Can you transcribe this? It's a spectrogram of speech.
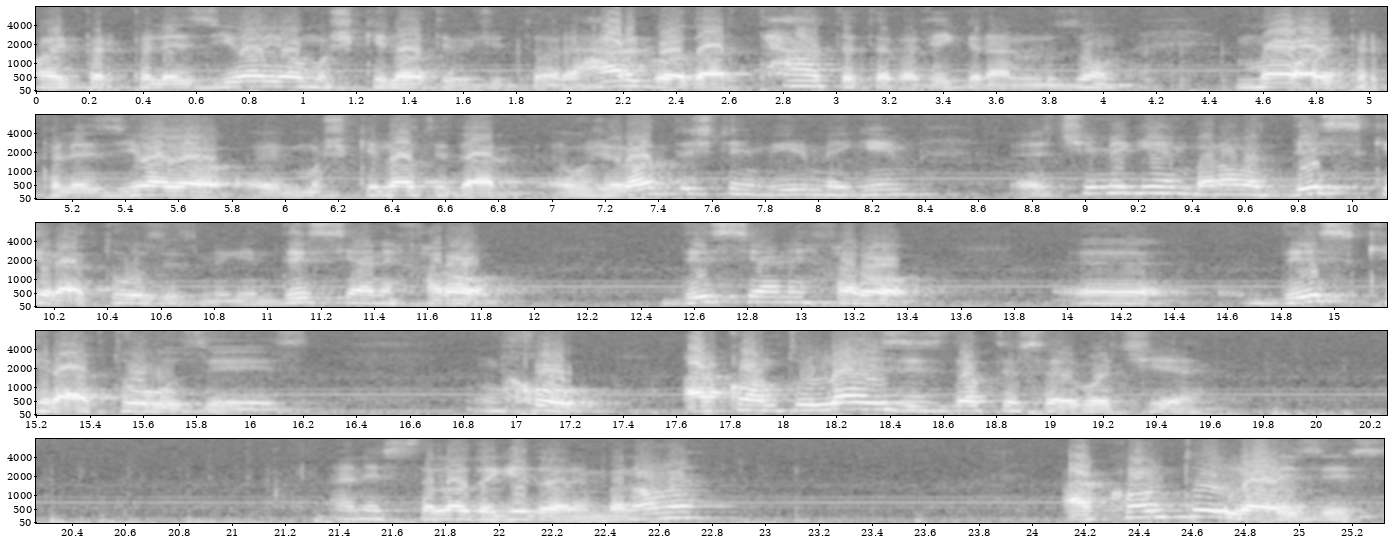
hyperplasia یا مشکلات وجود داره. هرگاه در تحت طبقه granulosum ما hyperplasia یا مشکلاتی در حجرات داشتیم این میگیم چی میگیم؟ به نام dyskeratosis میگیم. dys یعنی خراب. dys یعنی خراب. dyskeratosis خب acantholysis دکتر صاحبا چیه؟ این اصطلاح دیگه داریم. به نام acantholysis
